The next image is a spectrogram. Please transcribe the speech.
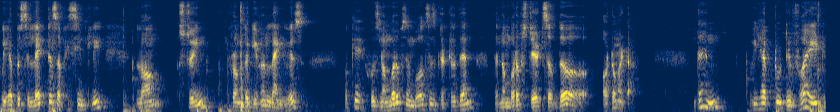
we have to select a sufficiently long string from the given language okay whose number of symbols is greater than the number of states of the automata then we have to divide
